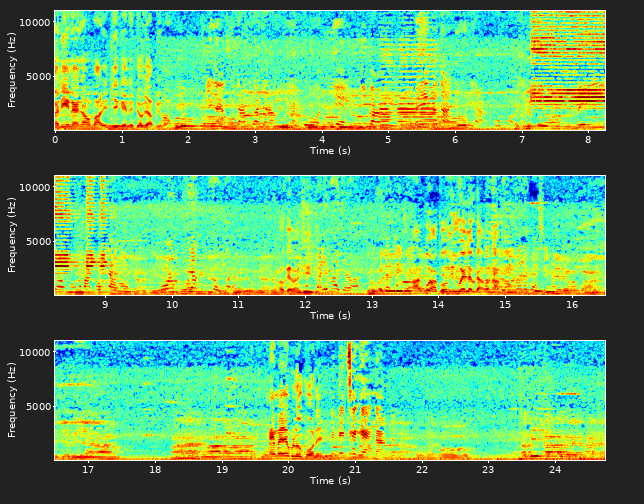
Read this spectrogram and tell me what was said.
ငနေနိုင်တော့ဘာတွေဖြစ်ခဲ့လဲပြောပြပေးပါဦးဒီလမ်းကိုတားပြကြတာကိုကိုရဲ့မိဘမေဘက်ကညိုး နေတာပုံပေါ့မေရောမောင်နှမ3ယောက်ရောဘောလုံး9ယောက်တုံးလာတာဟုတ်ကဲ့ပါရှင်ဒါလေးကကျတော့ဒီလိုပဲအခုကဂုံပြူဝဲလောက်တာပေါ့နော်ပြောရတာရှိတယ်နာမည်ဘယ်လိုခေါ်လဲဒီမဲ့ချက်ကန်ကသတိသာကထာနာ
